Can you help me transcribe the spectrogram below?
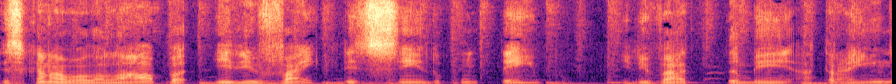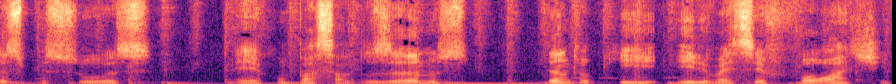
esse carnaval da Lapa ele vai crescendo com o tempo. Ele vai também atraindo as pessoas é, com o passar dos anos, tanto que ele vai ser forte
